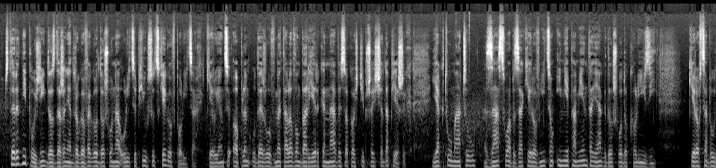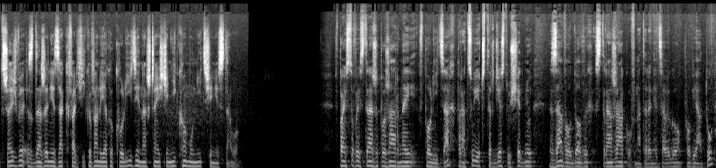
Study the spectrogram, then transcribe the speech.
Cztery dni później do zdarzenia drogowego doszło na ulicy Piłsudskiego w Policach. Kierujący Oplem uderzył w metalową barierkę na wysokości przejścia dla pieszych. Jak tłumaczył, zasłab za kierownicą i nie pamięta jak doszło do kolizji. Kierowca był trzeźwy, zdarzenie zakwalifikowano jako kolizję, na szczęście nikomu nic się nie stało. Państwowej Straży Pożarnej w Policach pracuje 47 zawodowych strażaków na terenie całego powiatu.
